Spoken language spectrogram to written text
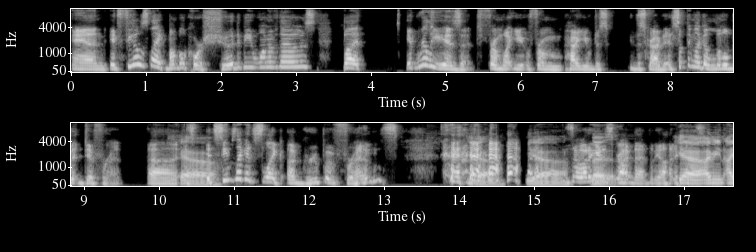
And it feels like mumblecore should be one of those, but it really isn't. From what you from how you've just described it, it's something like a little bit different. Uh, Yeah. it seems like it's like a group of friends. Yeah, Yeah. So why don't that- you describe that for the audience? yeah i mean i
